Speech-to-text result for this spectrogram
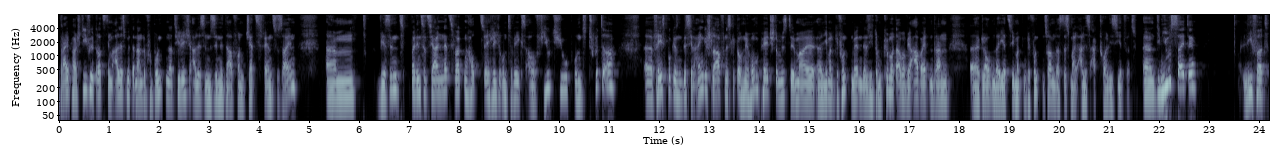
drei Paar Stiefel, trotzdem alles miteinander verbunden, natürlich alles im Sinne davon, Jets-Fan zu sein. Ähm, wir sind bei den sozialen Netzwerken hauptsächlich unterwegs auf YouTube und Twitter. Äh, Facebook ist ein bisschen eingeschlafen. Es gibt auch eine Homepage, da müsste mal äh, jemand gefunden werden, der sich darum kümmert, aber wir arbeiten dran, äh, glauben da jetzt jemanden gefunden zu haben, dass das mal alles aktualisiert wird. Äh, die News-Seite liefert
